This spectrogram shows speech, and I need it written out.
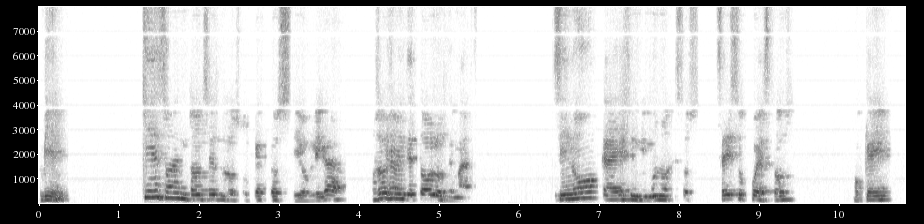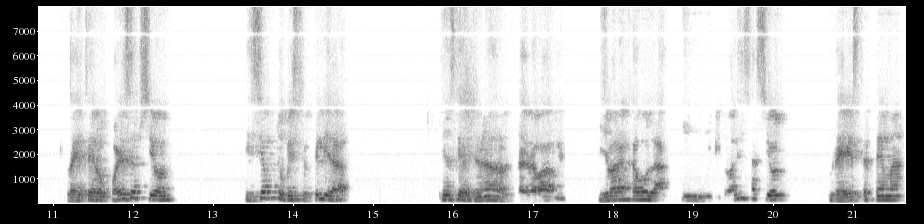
Bien, ¿quiénes son entonces los sujetos sí obligados? Pues obviamente todos los demás. Si no caes en ninguno de esos seis supuestos, ok, reitero, por excepción, y si obtuviste utilidad, tienes que determinar la renta grabable y llevar a cabo la individualización de este tema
